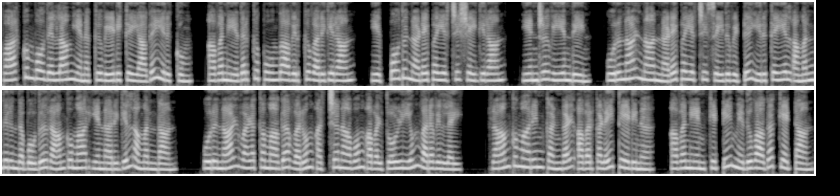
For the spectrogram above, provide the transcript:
பார்க்கும்போதெல்லாம் எனக்கு வேடிக்கையாக இருக்கும். அவன் எதற்கு பூங்காவிற்கு வருகிறான்? எப்போது நடைப்பயிற்சி செய்கிறான்? என்று வியந்தேன். ஒருநாள் நான் நடைப்பயிற்சி செய்துவிட்டு இருக்கையில் அமர்ந்திருந்தபோது ராம்குமார் என் அருகில் அமர்ந்தான். ஒரு நாள் வழக்கமாக வரும் அர்ச்சனாவும் அவள் தோழியும் வரவில்லை. ராம்குமாரின் கண்கள் அவர்களை தேடின. அவன் என் கிட்டே மெதுவாக கேட்டான்.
